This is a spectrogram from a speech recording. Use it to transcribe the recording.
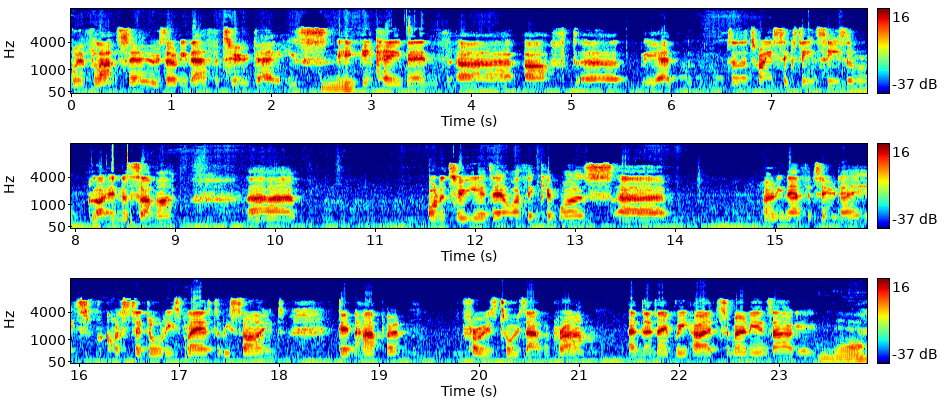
with Lazio, was only there for two days. Mm. He, he, came in uh, after uh, the end of the 2016 season, like in the summer, uh, on a two-year deal, I think it was. Um, only there for two days. Requested all these players to be signed. Didn't happen. Threw his toys out the pram, and then they rehired Simone Inzaghi. Yeah.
